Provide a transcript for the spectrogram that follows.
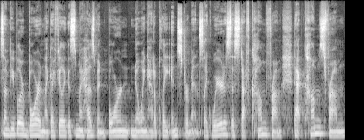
Some people are born, like I feel like this is my husband, born knowing how to play instruments. Like, where does this stuff come from? That comes from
